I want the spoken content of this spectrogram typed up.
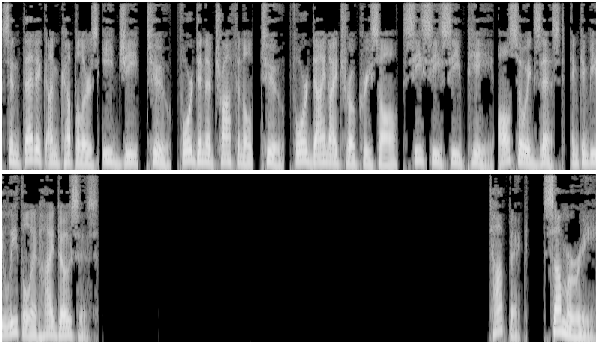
Synthetic uncouplers e.g., 2,4-dinitrophenol, 2,4-dinitrocresol, CCCP also exist, and can be lethal at high doses. Summary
